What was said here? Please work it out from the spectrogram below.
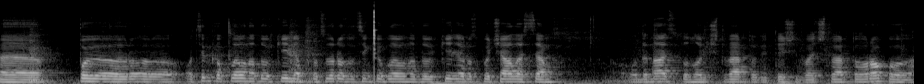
Е, е, оцінка впливу на довкілля, процедура з оцінки впливу на довкілля розпочалася 11.04.2024 року,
